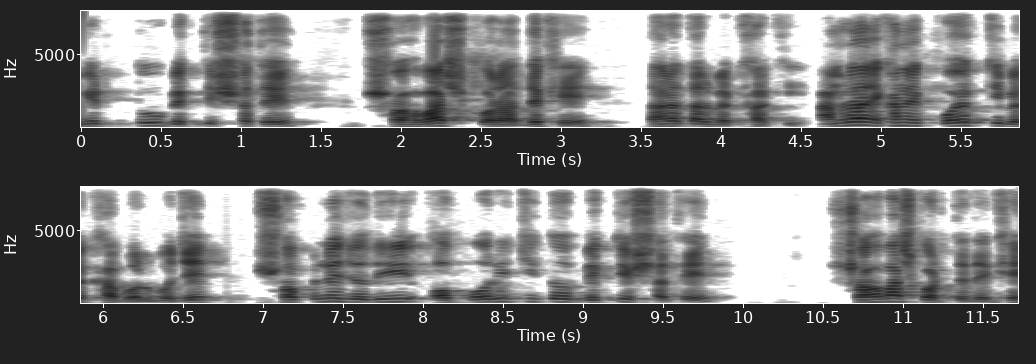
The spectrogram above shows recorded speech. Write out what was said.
মৃত্যু ব্যক্তির সাথে সহবাস করা দেখে তাহলে তার ব্যাখ্যা কি? আমরা এখানে কয়েকটি ব্যাখ্যা বলব যে, স্বপ্নে যদি অপরিচিত ব্যক্তির সাথে সহবাস করতে দেখে,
